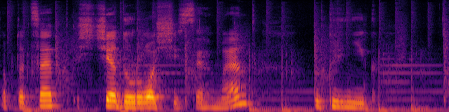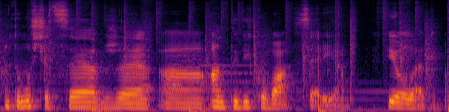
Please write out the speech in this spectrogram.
Тобто це ще дорожчий сегмент у клінік, тому що це вже а, антивікова серія фіолетова.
